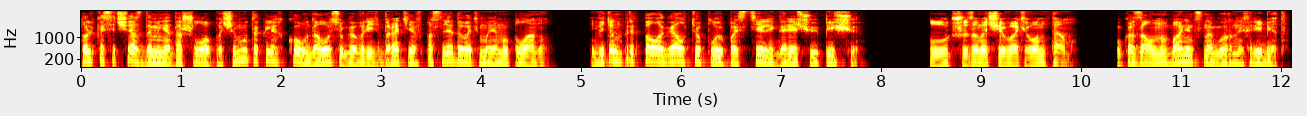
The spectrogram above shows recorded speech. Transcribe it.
Только сейчас до меня дошло, почему так легко удалось уговорить братьев последовать моему плану. Ведь он предполагал теплую постель и горячую пищу. Лучше заночевать вон там», – указал нубанец на горный хребет.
